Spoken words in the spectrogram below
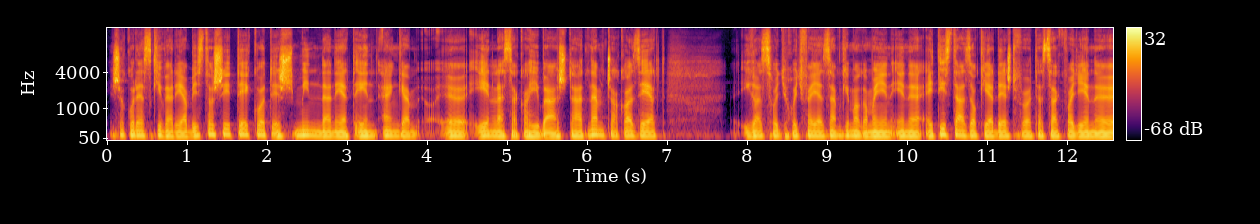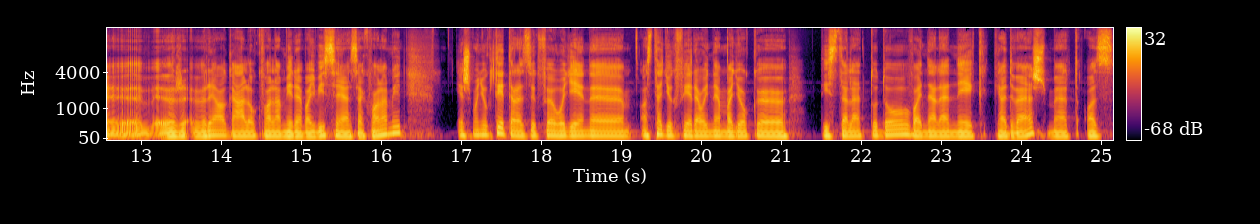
és akkor ez kiveri a biztosítékot, és mindenért én engem, én leszek a hibás. Tehát nem csak azért igaz, hogy, hogy fejezzem ki magam, hogy én, én egy tisztázó kérdést fölteszek, vagy én reagálok valamire, vagy visszajelzek valamit, és mondjuk tételezzük föl, hogy én azt tegyük félre, hogy nem vagyok tisztelettudó, vagy ne lennék kedves, mert az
